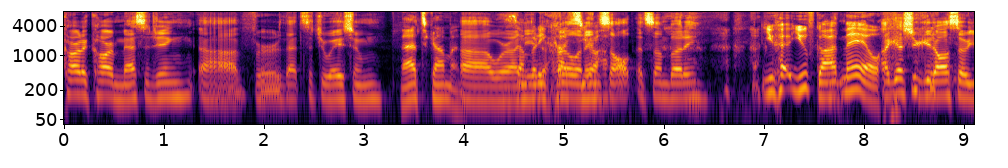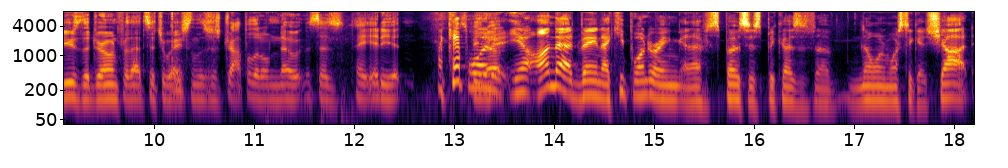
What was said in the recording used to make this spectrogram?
Car to car messaging uh, for that situation That's coming. uh, where Somebody I need to hurl an you off. insult at somebody. You ha- you've got mail. I guess you could also use the drone for that situation. Let's just drop a little note that says, "Hey, idiot." I kept wondering, up. you know, on that vein, I keep wondering, and I suppose it's because uh, no one wants to get shot,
